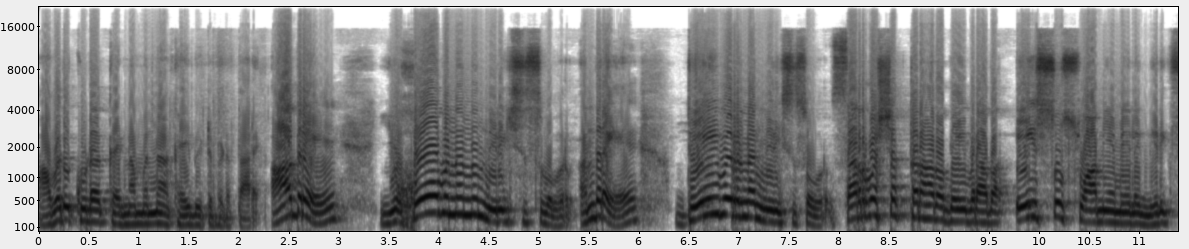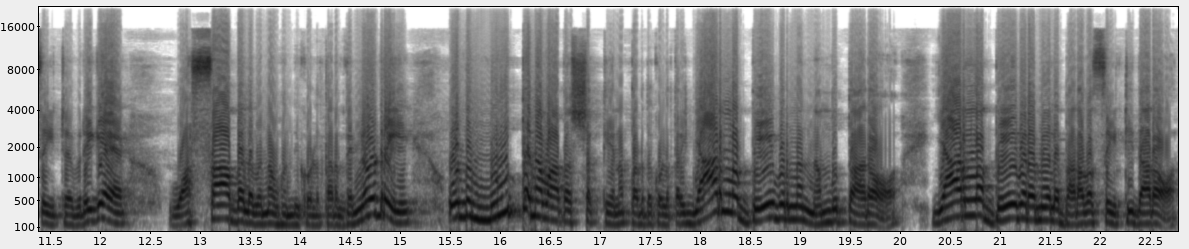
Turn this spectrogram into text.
ಅವರು ಕೂಡ ಕೈ ನಮ್ಮನ್ನ ಕೈ ಬಿಟ್ಟು ಬಿಡುತ್ತಾರೆ. ಆದ್ರೆ ಯಹೋವನನ್ನು ನಿರೀಕ್ಷಿಸುವವರು, ಅಂದ್ರೆ ದೇವರನ್ನ ನಿರೀಕ್ಷಿಸುವವರು, ಸರ್ವಶಕ್ತನಾದ ದೇವರಾದ ಏಸು ಸ್ವಾಮಿಯ ಮೇಲೆ ನಿರೀಕ್ಷೆ ಇಟ್ಟವರಿಗೆ ಹೊಸ ಬಲವನ್ನು ಹೊಂದಿಕೊಳ್ಳುತ್ತಾರಂತೆ. ನೋಡ್ರಿ, ಒಂದು ನೂತನವಾದ ಶಕ್ತಿಯನ್ನು ಪಡೆದುಕೊಳ್ಳುತ್ತಾರೆ. ಯಾರೆಲ್ಲ ದೇವರನ್ನ ನಂಬುತ್ತಾರೋ, ಯಾರೆಲ್ಲ ದೇವರ ಮೇಲೆ ಭರವಸೆ ಇಟ್ಟಿದ್ದಾರೋ,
